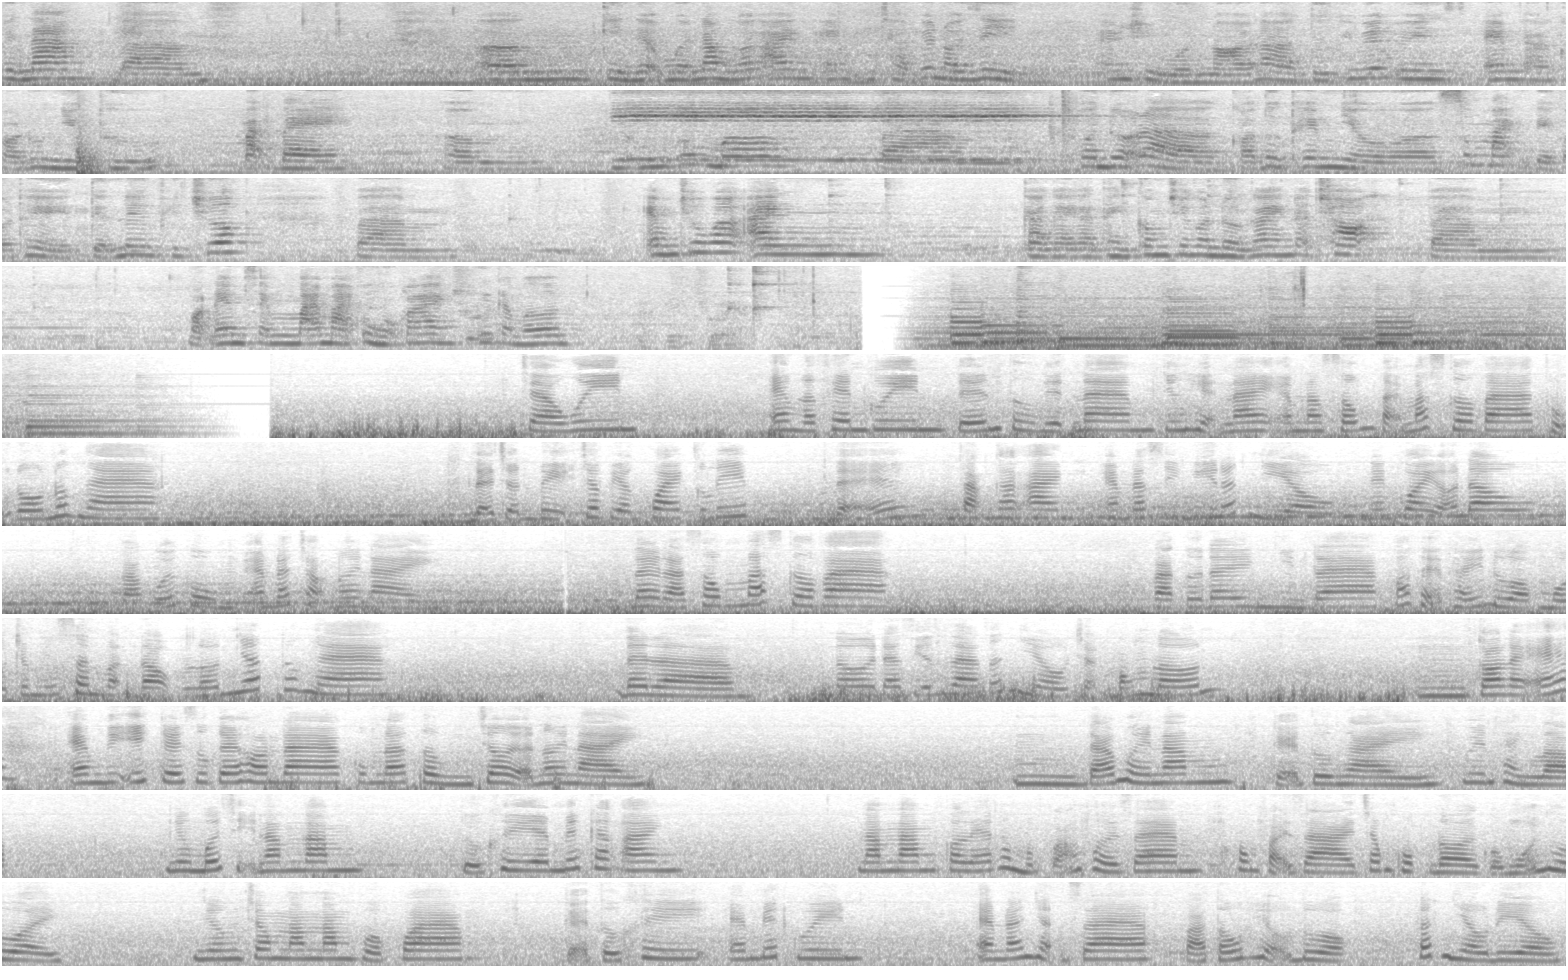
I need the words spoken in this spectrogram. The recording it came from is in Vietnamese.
Việt Nam và uh, kỷ niệm 10 năm của các anh em cũng chả biết nói gì. Em chỉ muốn nói là từ khi biết Win em đã có đủ nhiều thứ bạn bè um, những ước mơ và hơn nữa là có được thêm nhiều uh, sức mạnh để có thể tiến lên phía trước. Và em chúc các anh càng ngày càng thành công trên con đường các anh đã chọn và bọn em sẽ mãi mãi ủng hộ các anh. Xin cảm ơn. Win, em là fan Win đến từ Việt Nam nhưng hiện nay em đang sống tại Moscow, thủ đô nước Nga. Để chuẩn bị cho việc quay clip để tặng các anh, em đã suy nghĩ rất nhiều nên quay ở đâu. Và cuối cùng em đã chọn nơi này. Đây là sông Moscow và từ đây nhìn ra có thể thấy được một trong những sân vận động lớn nhất nước Nga. Đây là nơi đã diễn ra rất nhiều trận bóng lớn. Ừ, có lẽ em nghĩ Keisuke Honda cũng đã từng chơi ở nơi này. Ừ, đã 10 năm kể từ ngày Win thành lập, nhưng mới chỉ 5 năm từ khi em biết các anh. 5 năm có lẽ là một quãng thời gian không phải dài trong cuộc đời của mỗi người. Nhưng trong 5 năm vừa qua, kể từ khi em biết Win, em đã nhận ra và thấu hiểu được rất nhiều điều.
